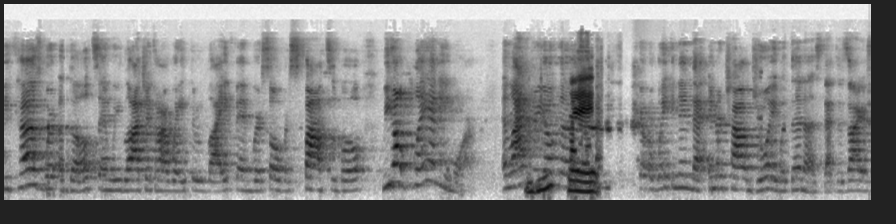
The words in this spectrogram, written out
because we're adults and we logic our way through life and we're so responsible, we don't play anymore. And laughter mm-hmm. yoga right. awakening that inner child joy within us that desires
